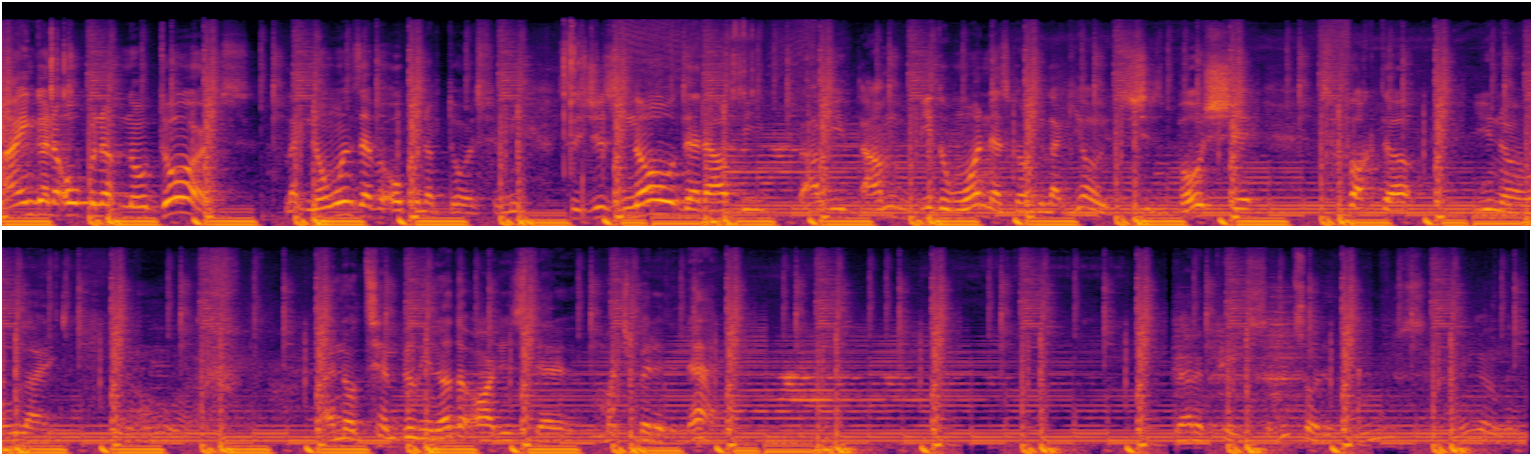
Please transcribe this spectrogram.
I ain't gonna open up no doors. Like no one's ever opened up doors for me. So just know that I'll be, I'll be, I'm be the one that's gonna be like, yo, this shit's bullshit. It's fucked up. You know, like, you know, I know 10 billion other artists that are much better than that. Gotta pay some sort of dues.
